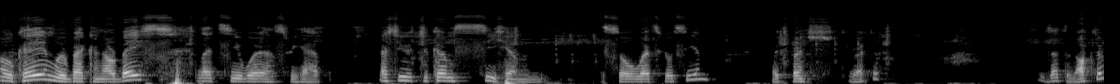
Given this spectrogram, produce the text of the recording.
Okay, we're back on our base. Let's see what else we have. Ask you to come see him. So let's go see him. French director? Is that the doctor?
